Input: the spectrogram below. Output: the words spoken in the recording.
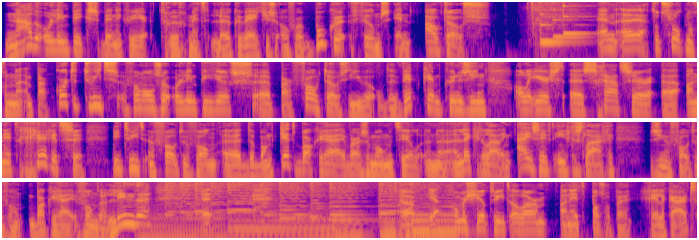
Na de Olympics ben ik weer terug met leuke weetjes over boeken, films en auto's. En eh, ja, tot slot nog een, een paar korte tweets van onze Olympiërs. Eh, Een paar foto's die we op de webcam kunnen zien. Allereerst eh, schaatser eh, Annette Gerritsen. Die tweet een foto van eh, de banketbakkerij... waar ze momenteel een, eh, een lekkere lading ijs heeft ingeslagen. We zien een foto van bakkerij Van der Linden. Eh, ja, commercieel tweetalarm. Annette, pas op hè, gele kaart.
